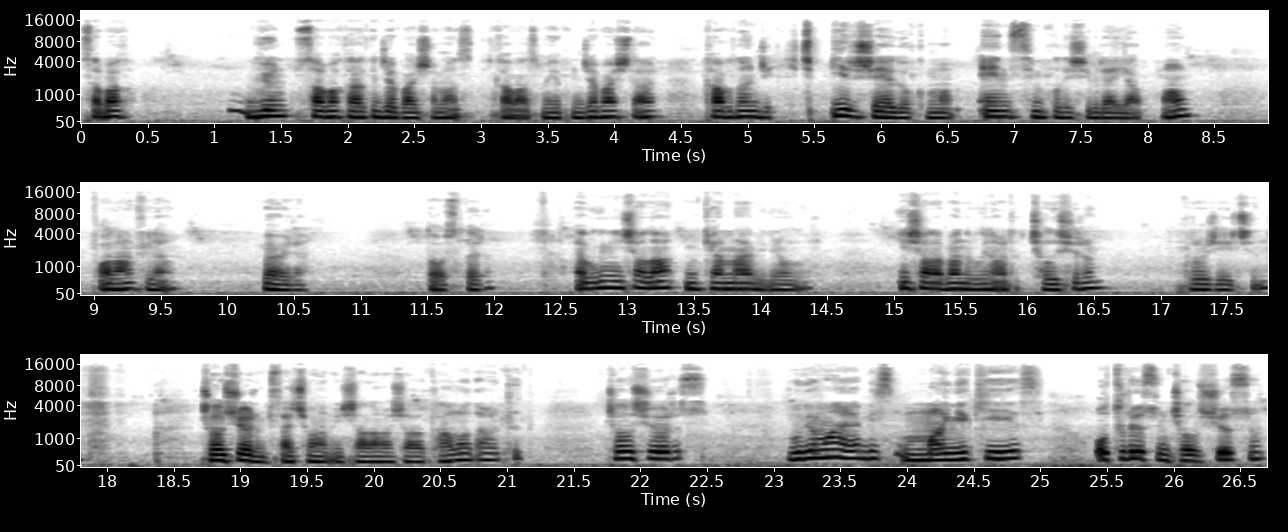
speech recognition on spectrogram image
Sabah gün sabah kalkınca başlamaz. Kahvaltımı yapınca başlar. Kahvaltıdan önce hiçbir şeye dokunmam. En simple işi bile yapmam. Falan filan. Böyle. Dostlarım. Ay bugün inşallah mükemmel bir gün olur. İnşallah ben de bugün artık çalışırım. Proje için. Çalışıyorum saçmalama inşallah maşallah kalmadı artık. Çalışıyoruz. Bugün var ya biz manyak iyiyiz. Oturuyorsun çalışıyorsun.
